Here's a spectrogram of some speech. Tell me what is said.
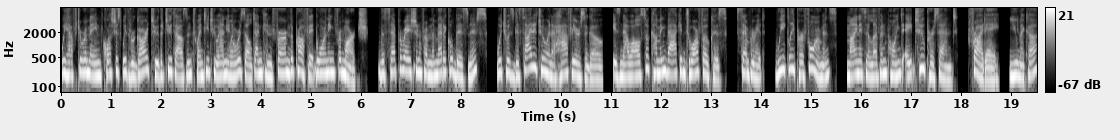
we have to remain cautious with regard to the 2022 annual result and confirm the profit warning for March. The separation from the medical business, which was decided two and a half years ago, is now also coming back into our focus. Semperit, weekly performance, minus 11.82%. Friday, UNIQA,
